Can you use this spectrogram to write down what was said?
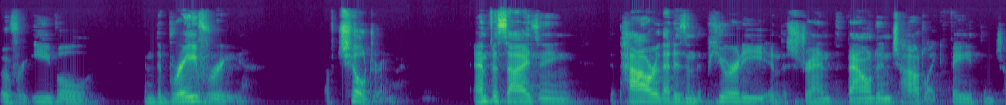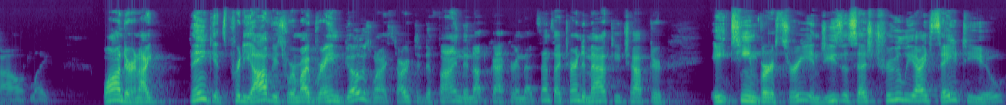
over evil and the bravery of children, emphasizing the power that is in the purity and the strength found in childlike faith and childlike wonder. And I think it's pretty obvious where my brain goes when I start to define the nutcracker in that sense. I turn to Matthew chapter 18, verse 3, and Jesus says, Truly I say to you,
